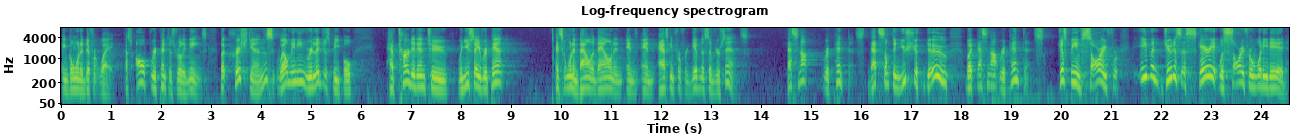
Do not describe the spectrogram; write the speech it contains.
and going a different way. That's all repentance really means. But Christians, well meaning religious people, have turned it into when you say repent, it's going and bowing down and, and, and asking for forgiveness of your sins. That's not repentance. That's something you should do, but that's not repentance. Just being sorry for, even Judas Iscariot was sorry for what he did,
